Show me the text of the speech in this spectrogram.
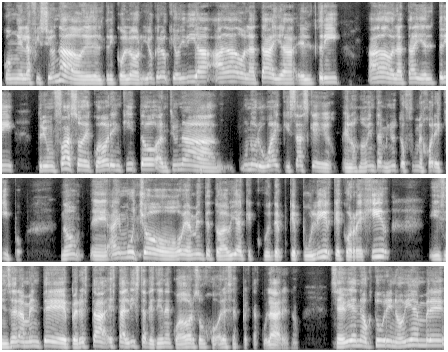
con el aficionado del tricolor. Yo creo que hoy día ha dado la talla el tri, ha dado la talla el tri triunfazo de Ecuador en Quito ante una, un Uruguay quizás que en los 90 minutos fue un mejor equipo. ¿no? Eh, hay mucho, obviamente, todavía que, que, pulir, que corregir, y sinceramente, pero esta, esta lista que tiene Ecuador son jugadores espectaculares. ¿no? Se viene octubre y noviembre,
